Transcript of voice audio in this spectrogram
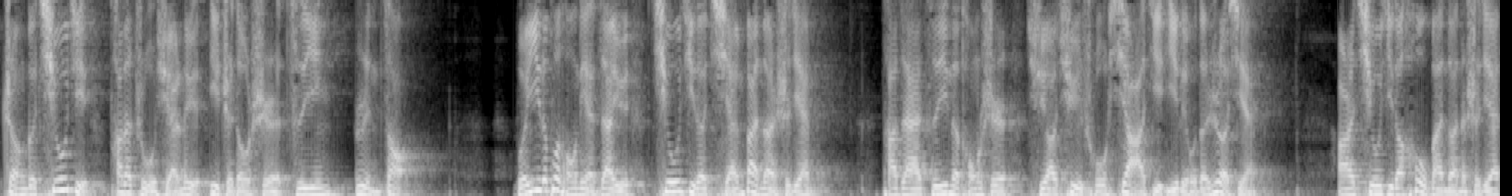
整个秋季它的主旋律一直都是滋阴润燥，唯一的不同点在于秋季的前半段时间，它在滋阴的同时，需要去除夏季遗留的热邪。而秋季的后半段的时间，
